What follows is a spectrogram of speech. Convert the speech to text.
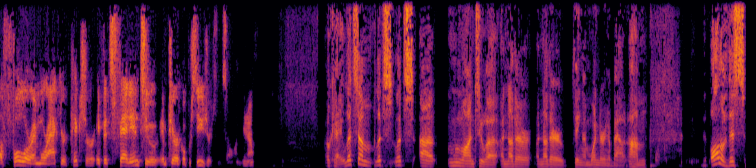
a fuller and more accurate picture if it's fed into empirical procedures and so on, you know? Okay, let's um let's let's uh move on to uh, another another thing I'm wondering about. Um all of this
